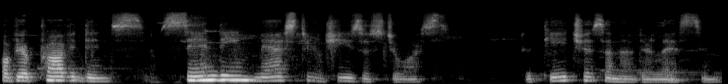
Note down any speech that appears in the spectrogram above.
of your providence, sending Master Jesus to us to teach us another lesson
